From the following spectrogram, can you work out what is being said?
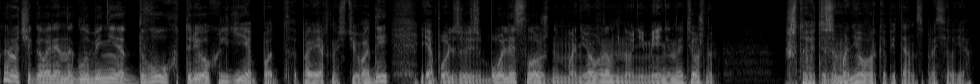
Короче говоря, на глубине двух-трех лье под поверхностью воды я пользуюсь более сложным маневром, но не менее надежным. «Что это за маневр, капитан?» — спросил я.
